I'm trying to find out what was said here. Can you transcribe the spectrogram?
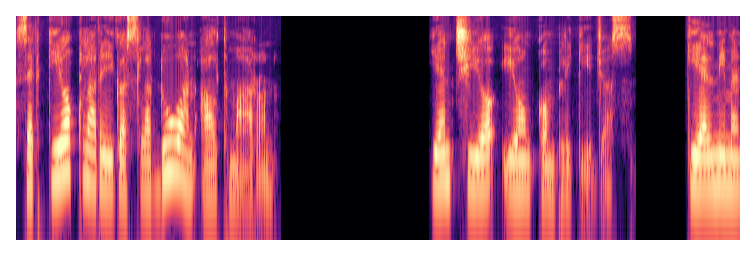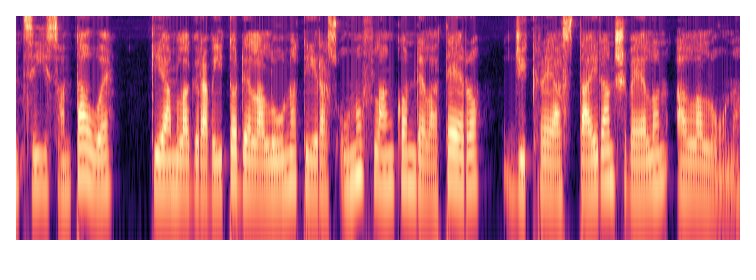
sed kio clarigas la duan altmaron. Jen cio ion komplikiĝas. Kiel ni menciis antaŭe, kiam la gravito de la luno tiras unu flankon de la tero, gi creas taidan svelon alla luno.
